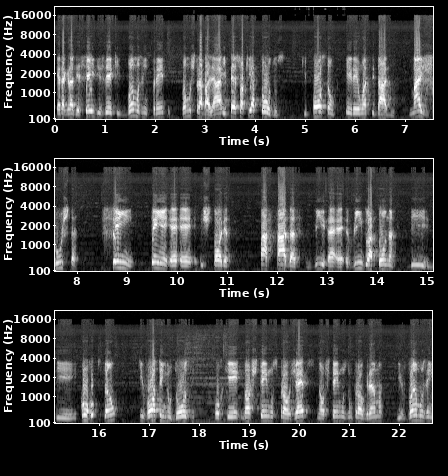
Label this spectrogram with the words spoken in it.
Quero agradecer e dizer que vamos em frente, vamos trabalhar e peço aqui a todos que possam querer uma cidade mais justa, sem, sem é, é, histórias passadas vi, é, é vindo à tona de, de corrupção, que votem no 12, porque nós temos projetos, nós temos um programa e vamos em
